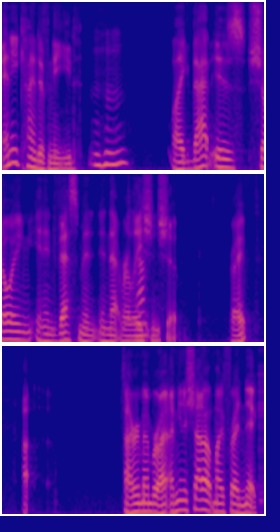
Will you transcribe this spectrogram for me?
any kind of need, Mm-hmm. like that is showing an investment in that relationship, right? I, I remember I, I'm going to shout out my friend Nick.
